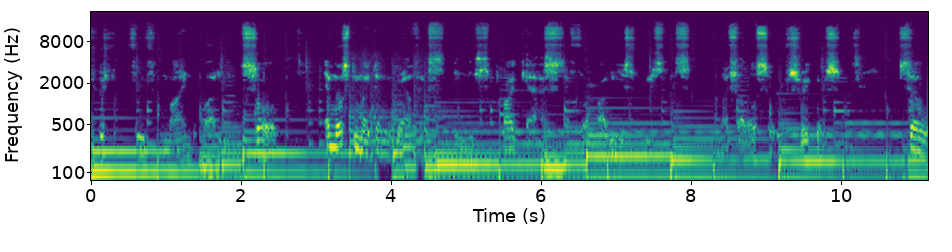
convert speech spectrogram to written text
nutrition, food for the mind, the body, and the soul. And most of my demographics in these podcasts are for obvious reasons, my fellow silver streakers. So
